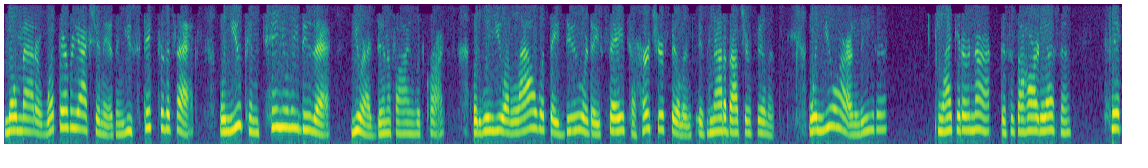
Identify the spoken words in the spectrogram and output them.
no matter what their reaction is, and you stick to the facts, when you continually do that, you are identifying with Christ. But when you allow what they do or they say to hurt your feelings, it's not about your feelings. When you are a leader, like it or not, this is a hard lesson. Thick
